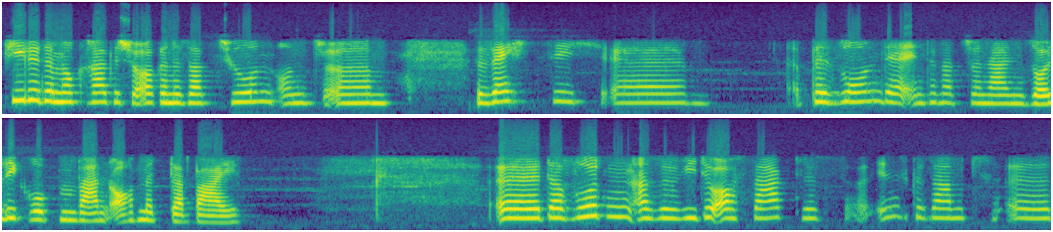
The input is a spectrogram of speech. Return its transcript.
viele demokratische Organisationen und ähm, 60 äh, Personen der internationalen Soli-Gruppen waren auch mit dabei. Äh, da wurden, also wie du auch sagtest, insgesamt äh,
